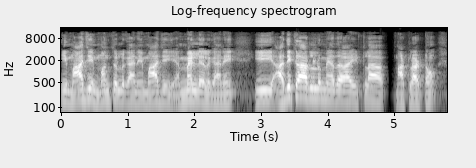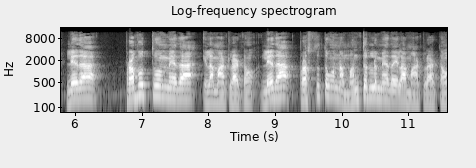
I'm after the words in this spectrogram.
ఈ మాజీ మంత్రులు కానీ మాజీ ఎమ్మెల్యేలు కానీ ఈ అధికారుల మీద ఇట్లా మాట్లాడటం లేదా ప్రభుత్వం మీద ఇలా మాట్లాడటం లేదా ప్రస్తుతం ఉన్న మంత్రుల మీద ఇలా మాట్లాడటం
